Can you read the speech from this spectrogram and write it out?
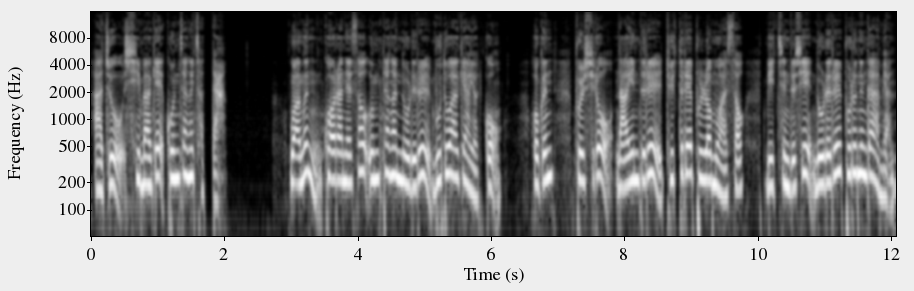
아주 심하게 곤장을 쳤다. 왕은 궐 안에서 음탕한 놀이를 무도하게 하였고 혹은 불시로 나인들을 뒤뜰에 불러 모아서 미친 듯이 노래를 부르는가 하면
